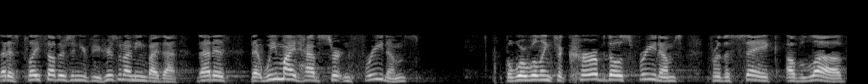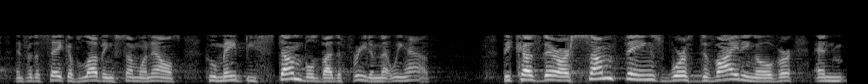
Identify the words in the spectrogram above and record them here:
That is, place others in your view. Here's what I mean by that. That is, that we might have certain freedoms, but we're willing to curb those freedoms for the sake of love and for the sake of loving someone else who may be stumbled by the freedom that we have. Because there are some things worth dividing over, and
